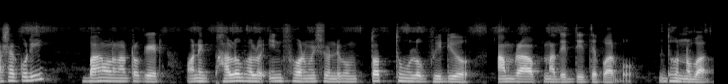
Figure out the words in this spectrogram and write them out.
আশা করি বাংলা নাটকের অনেক ভালো ভালো ইনফরমেশন এবং তথ্যমূলক ভিডিও আমরা আপনাদের দিতে পারব। ধন্যবাদ।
